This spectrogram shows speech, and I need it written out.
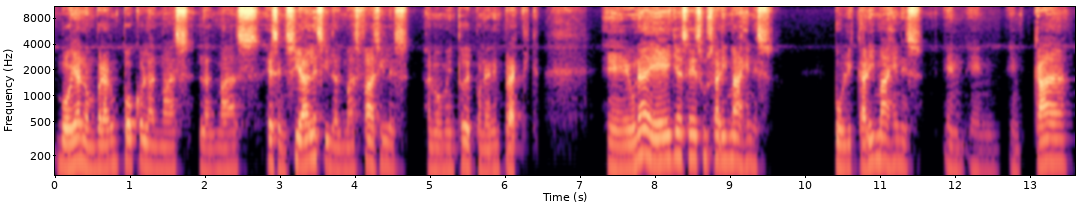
voy a nombrar un poco las más, las más esenciales y las más fáciles al momento de poner en práctica. Eh, una de ellas es usar imágenes publicar imágenes en, cada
